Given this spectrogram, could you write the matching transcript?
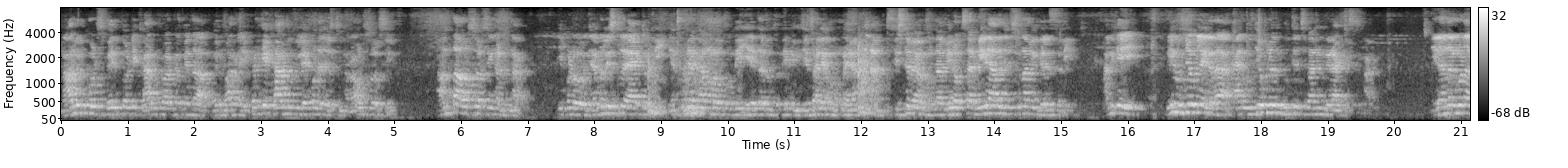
నాలుగు కోట్స్ పేరుతోటి కార్మిక వర్గం మీద మీరు బాగా ఇప్పటికే కార్మికులు లేకుండా చేస్తున్నారు అవుట్ సోర్సింగ్ అంతా అవుట్ సోర్సింగ్ అంటున్నారు. ఇప్పుడు జర్నలిస్ట్ యాక్ట్ ఉంది. ఎంత అవుతుంది? ఏం జరుగుతుంది? మీకు జీతాలు ఏమైనా ఉన్నాయా? సిస్టమ్ ఏమైనా ఉందా? మీరు ఒకసారి మీరే ఆలోచిస్తున్నా మీకు తెలుస్తుంది. అందుకే మీరు ఉద్యోగులే కదా కానీ ఉద్యోగులను గుర్తించడానికి నిరాకరిస్తున్నారు. మీరందరూ కూడా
